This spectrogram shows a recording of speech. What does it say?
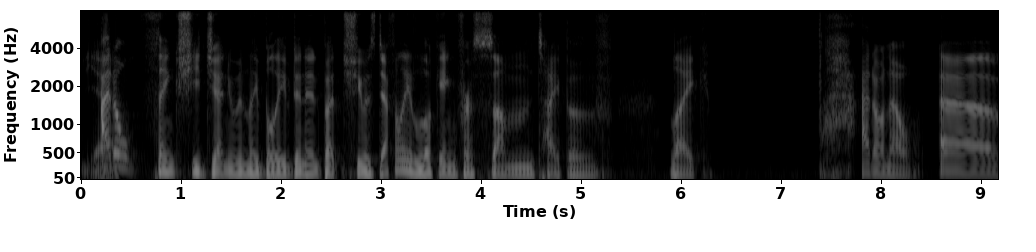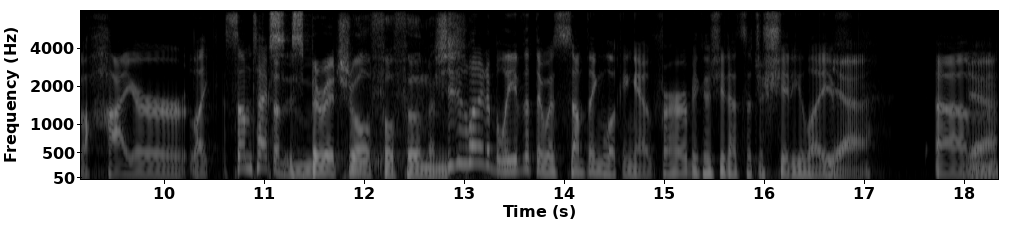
Yeah. I don't think she genuinely believed in it, but she was definitely looking for some type of like. I don't know, uh, higher like some type of Spiritual fulfillment. She just wanted to believe that there was something looking out for her because she'd had such a shitty life. yeah. Um, yeah.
